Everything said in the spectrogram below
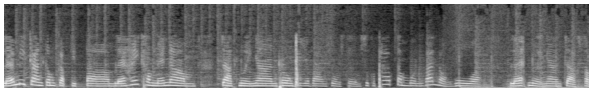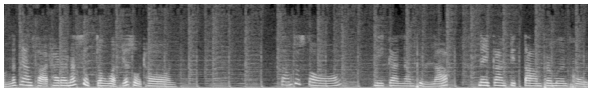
และมีการกำกับติดตามและให้คำแนะนำจากหน่วยงานโรงพยาบาลส่งเสริมสุขภาพตำบลบ้านหนองบัว และหน่วยงานจากสำนักงานสาธารณสุขจังหวัดยโสธร 3.2 มีการนำผลลัพธ์ ในการติดตามประเมินผล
